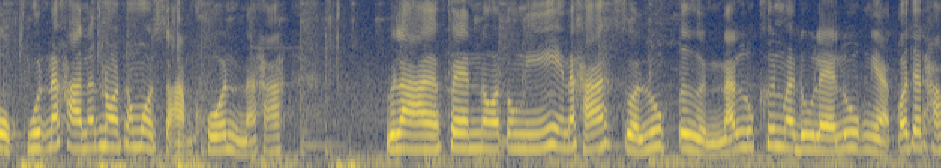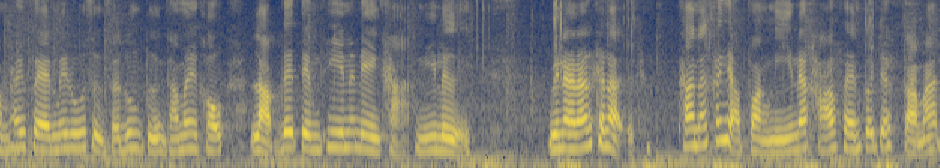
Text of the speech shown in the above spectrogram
6 ฟุตนะคะ นัดนอนทั้งหมด 3 คนนะคะ เวลาแฟนนอนตรงนี้นะคะ ส่วนลูกตื่นนัดลุกขึ้นมาดูแลลูกเนี่ยก็จะทำให้แฟนไม่รู้สึกสะดุ้งตื่นทำให้เขาหลับได้เต็มที่นั่นเองค่ะ นี่เลย เวลานั้นขณะถ้านัดขยับฝั่งนี้นะคะ แฟนก็จะสามารถ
